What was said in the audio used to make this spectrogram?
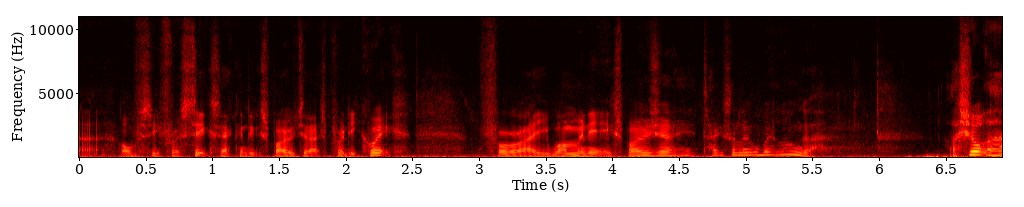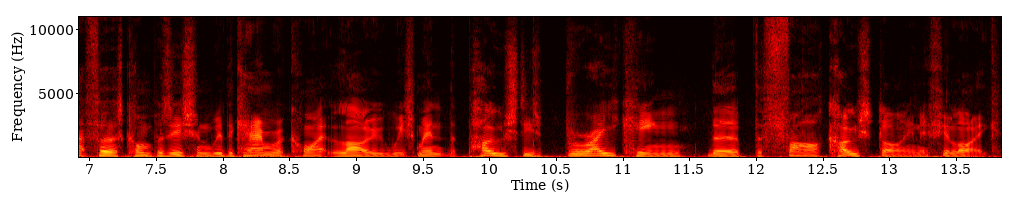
Uh, obviously for a six second exposure that's pretty quick. For a one minute exposure it takes a little bit longer. I shot that first composition with the camera quite low, which meant the post is breaking the, the far coastline, if you like.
